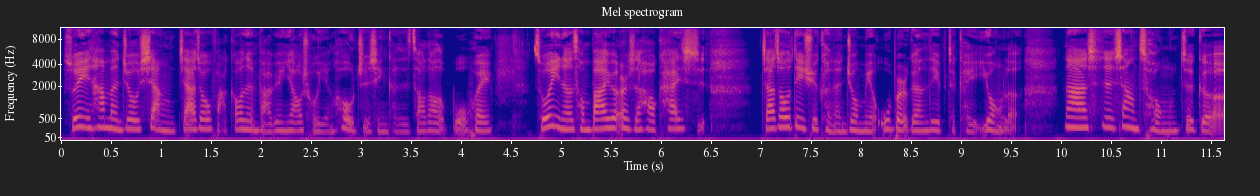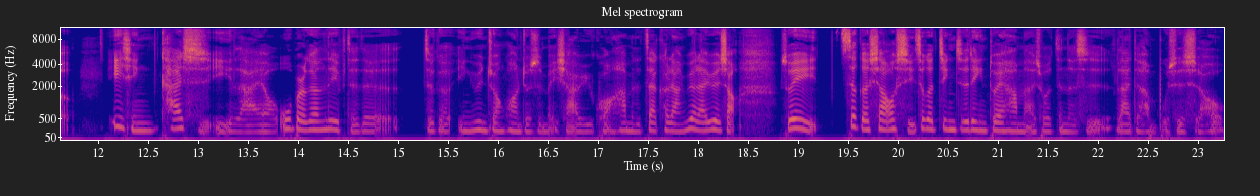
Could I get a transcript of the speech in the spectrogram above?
所以他们就向加州法高等法院要求延后执行，可是遭到了驳回。所以呢，从八月二十号开始。加州地区可能就没有 Uber 跟 Lyft 可以用了。那事实上，从这个疫情开始以来哦，Uber 跟 Lyft 的这个营运状况就是每下愈况，他们的载客量越来越少。所以这个消息，这个禁制令对他们来说真的是来得很不是时候。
